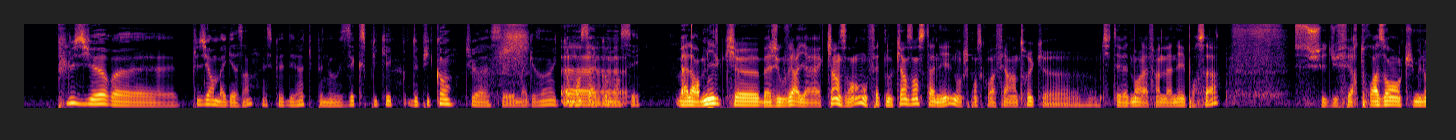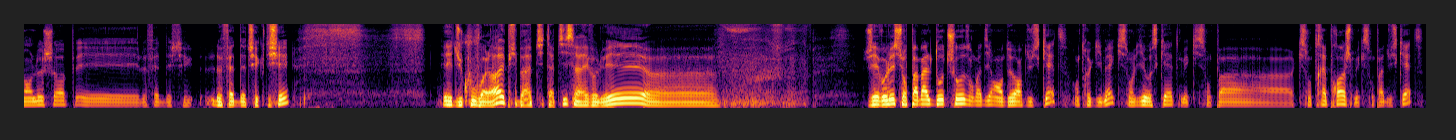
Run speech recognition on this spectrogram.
plusieurs, euh, plusieurs magasins. Est-ce que déjà tu peux nous expliquer depuis quand tu as ces magasins et comment ça a Euh, commencé Bah alors Milk, euh, bah, j'ai ouvert il y a 15 ans. On fête nos 15 ans cette année, donc je pense qu'on va faire un truc, un petit événement à la fin de l'année pour ça. J'ai dû faire 3 ans en cumulant le shop et le fait d'être chez, le fait d'être chez Cliché. Et du coup voilà, et puis bah, petit à petit ça a évolué. J'ai évolué sur pas mal d'autres choses, on va dire en dehors du skate, entre guillemets, qui sont liées au skate, mais qui sont pas, qui sont très proches, mais qui sont pas du skate.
